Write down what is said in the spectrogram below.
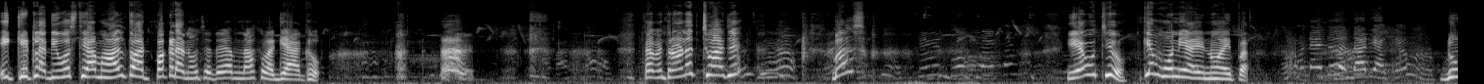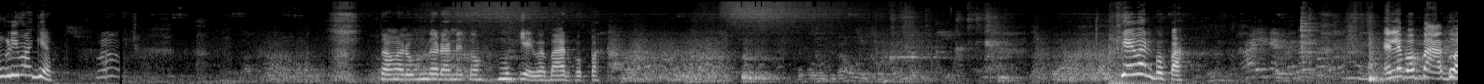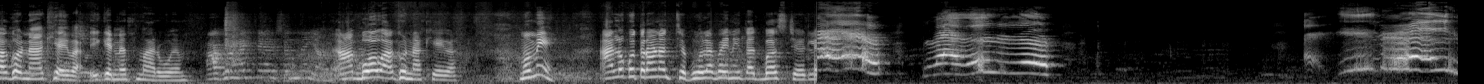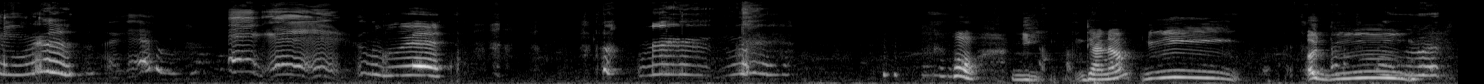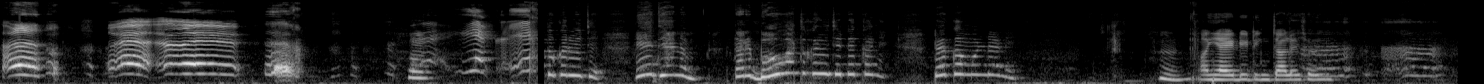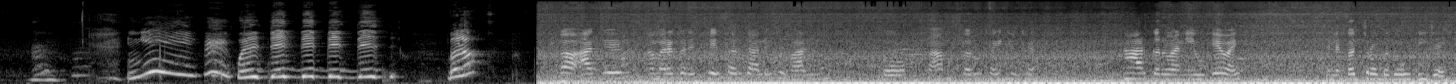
એ કેટલા દિવસથી આમ હાલતો આજ પકડાનો છે તો એમ નાખવા ગયા આગો તમે ત્રણ જ છો આજે? બસ? એવું થયું? કેમ હોની આ નો આપ્યા ડુંગળીમાં ગયા? તમારે ઉંદરડાને તો મૂકી આવ્યા બાર પપ્પા. કેવા ને પપ્પા? એટલે પપ્પા આઘો આઘો નાખી આવ્યા એ કે નથી મારવો એમ. આ બહુ આઘો નાખી આવ્યા મમ્મી, આ લોકો ત્રણ જ છે. ભોલાભાઈ ની તાત બસ છે એટલે હું વાતો કરવી છે. હે ધ્યાનમ તારે બહુ વાતો કરવી છે ટકાને. ટકા મુંડાને. હમ અહીંયા એડિટિંગ ચાલે છે હમ. યે! બોલ દે દે દે દે. બોલો તો આજે અમારા ઘરે થેસર ચાલે છે વાલનું તો કામ શરૂ થઈ ગયું છે ધાર કરવાની એવું કહેવાય એટલે કચરો બધો ઉડી જાય.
